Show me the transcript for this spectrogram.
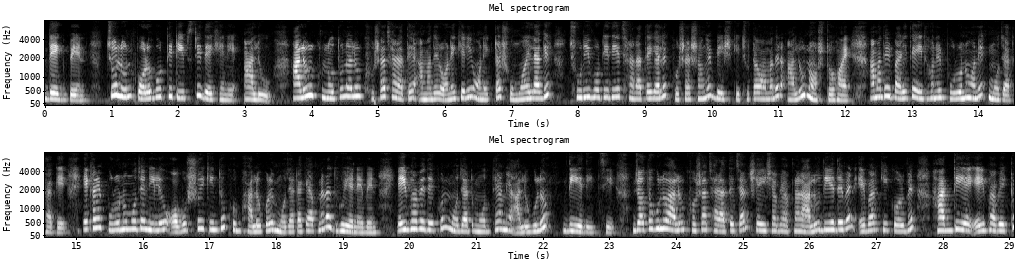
দেখবেন। চলুন পরবর্তী টিপসটি দেখে নিই। আলু। আলুর নতুন আলুর খোসা ছাড়াতে আমাদের অনেকেরই অনেকটা সময় লাগে। ছুরি বটি দিয়ে ছাড়াতে গেলে খোসার সঙ্গে বেশ কিছুটাও আমাদের আলু নষ্ট হয়। আমাদের বাড়িতে এই ধরনের পুরনো অনেক মোজা থাকে। এখানে পুরনো মোজা নিলেও অবশ্যই কিন্তু খুব ভালো করে মোজাটাকে আপনারা ধুয়ে নেবেন। এইভাবে দেখুন মোজার মধ্যে আমি আলুগুলো দিয়ে দিচ্ছি। যতগুলো আলুর খোসা ছাড়াতে চান, সেই হিসাবে আপনার আলু দিয়ে দেবেন। এবার কি করবেন? হাত দিয়ে এইভাবে একটু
